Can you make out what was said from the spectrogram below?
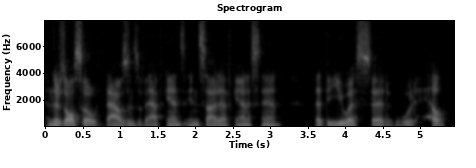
and there's also thousands of Afghans inside Afghanistan that the US said would help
